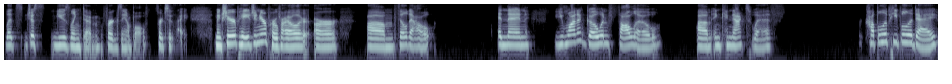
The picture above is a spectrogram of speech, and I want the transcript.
Let's just use LinkedIn, for example, for today. Make sure your page and your profile are, are um, filled out. And then you want to go and follow um, and connect with a couple of people a day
